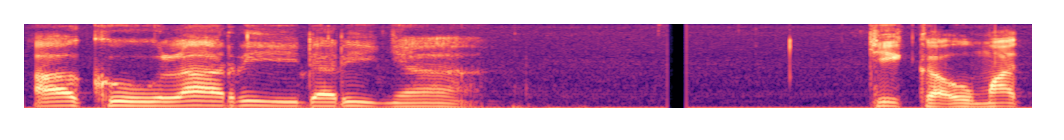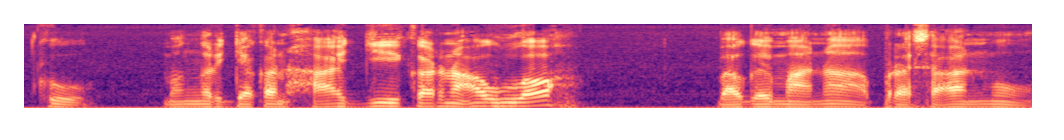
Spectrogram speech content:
aku lari darinya. Jika umatku mengerjakan haji karena Allah, bagaimana perasaanmu?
